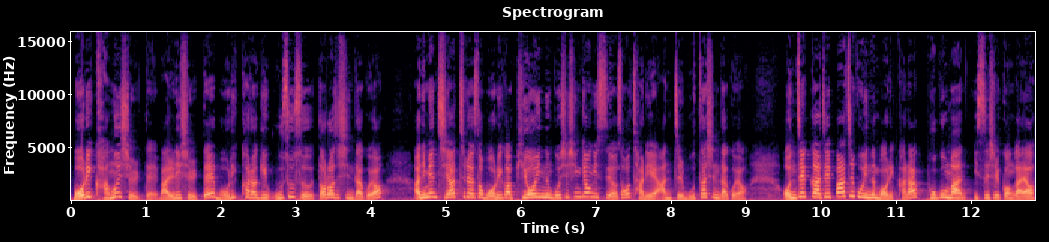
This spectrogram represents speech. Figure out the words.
머리 감으실 때, 말리실 때 머리카락이 우수수 떨어지신다고요? 아니면 지하철에서 머리가 비어 있는 곳이 신경이 쓰여서 자리에 앉질 못하신다고요. 언제까지 빠지고 있는 머리카락 보고만 있으실 건가요?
